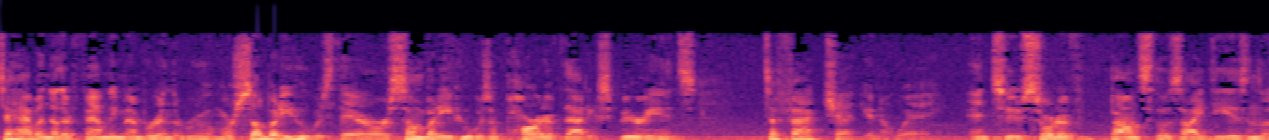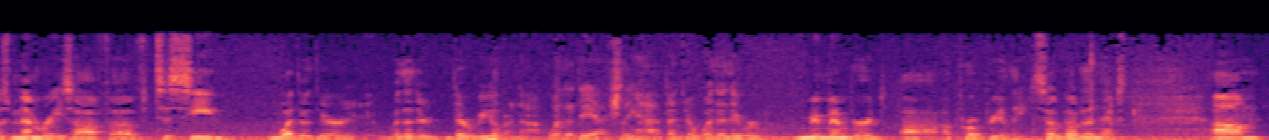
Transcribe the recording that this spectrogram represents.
to have another family member in the room, or somebody who was there, or somebody who was a part of that experience to fact check in a way and to sort of bounce those ideas and those memories off of to see whether they're whether they're, they're real or not, whether they actually happened or whether they were remembered uh, appropriately. So go to the next. Um,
